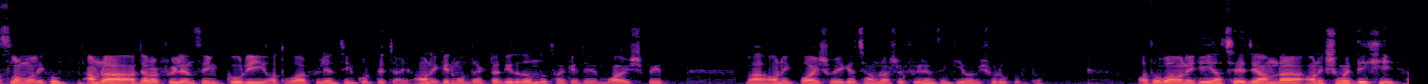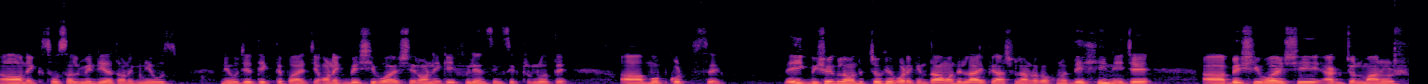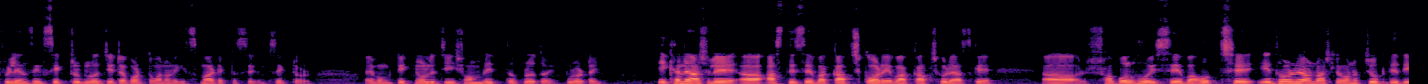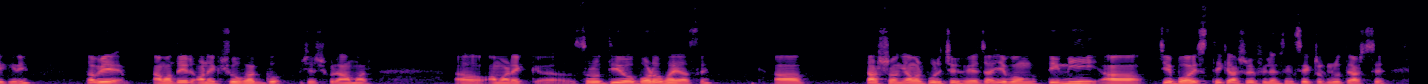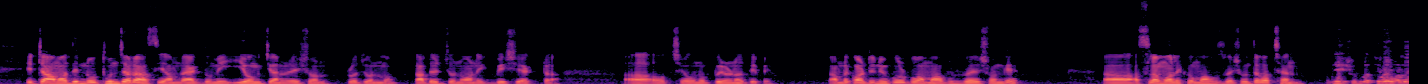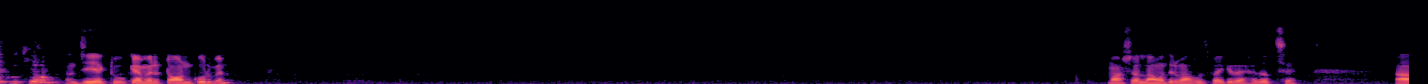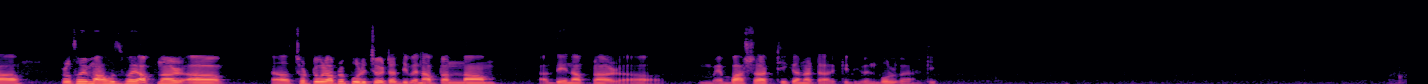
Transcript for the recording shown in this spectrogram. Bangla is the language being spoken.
আসসালামু আলাইকুম। আমরা যারা ফ্রিল্যান্সিং করি অথবা ফ্রিল্যান্সিং করতে চাই, অনেকের মধ্যে একটা দ্বিধাদ্বন্দ্ব থাকে যে বয়স ভেদ বা অনেক বয়স হয়ে গেছে, আমরা আসলে ফ্রিল্যান্সিং কীভাবে শুরু করব? অথবা অনেকেই আছে যে আমরা অনেক সময় দেখি অনেক সোশ্যাল মিডিয়াতে অনেক নিউজ নিউজে দেখতে পাই যে অনেক বেশি বয়সের অনেকেই ফ্রিল্যান্সিং সেক্টরগুলোতে মুভ করতেছে। এই বিষয়গুলো আমাদের চোখে পড়ে, কিন্তু আমাদের লাইফে আসলে আমরা কখনো দেখিনি যে বেশি বয়সী একজন মানুষ ফ্রিল্যান্সিং সেক্টরগুলো যেটা বর্তমানে অনেক স্মার্ট একটা সেক্টর এবং টেকনোলজি সমৃদ্ধ পুরোটাই পুরোটাই। এখানে আসলে আসতেছে বা কাজ করে বা কাজ করে আজকে সফল হয়েছে বা হচ্ছে, এ ধরনের আমরা আসলে কোনো চোখ দিয়ে দেখিনি। তবে আমাদের অনেক সৌভাগ্য, বিশেষ করে আমার আমার এক শ্রদ্ধেয় বড় ভাই আছে। তার সঙ্গে আমার পরিচয় হয়ে যায় এবং তিনি যে বয়স থেকে আসলে ফ্রিল্যান্সিং সেক্টরগুলোতে আসছে এটা আমাদের নতুন যারা আছি আমরা একদমই ইয়ং জেনারেশন প্রজন্ম তাদের জন্য অনেক বেশি একটা হচ্ছে অনুপ্রেরণা দেবে। তো আমরা কন্টিনিউ করব মাহফুজ ভাইয়ের সঙ্গে। আসসালামু আলাইকুম মাহফুজ ভাই শুনতে পাচ্ছেন? জি একটু ক্যামেরাটা অন করবেন। মাশাল্লাহ আমাদের মাহফুজ ভাইকে দেখা যাচ্ছে। প্রথমে মাহফুজ ভাই আপনার ছোট্ট করে আপনার পরিচয়টা দিবেন আপনার নাম দেন আপনার বাসার ঠিকানাটা আর কি দিবেন বলবেন আর কি।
